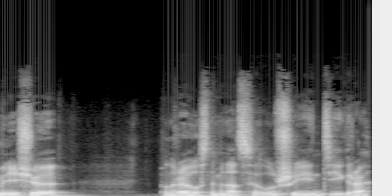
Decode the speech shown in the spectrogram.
Мне еще понравилась номинация «Лучшая инди-игра».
